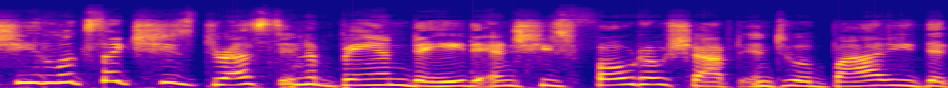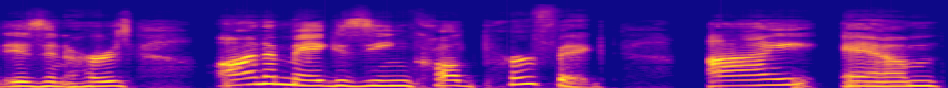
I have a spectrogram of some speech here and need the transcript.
she looks like she's dressed in a band-aid and she's photoshopped into a body that isn't hers on a magazine called Perfect. I am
